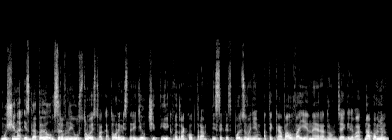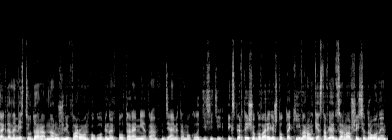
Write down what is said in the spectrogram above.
мужчина изготовил взрывные устройства, которыми снарядил 4 квадрокоптера и с их использованием атаковал военный аэродром Дягилева. Напомним, тогда на месте удара обнаружили воронку глубиной в полтора метра, диаметром около 10. Эксперты еще говорили, что такие воронки оставляют взорвавшиеся дроны,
